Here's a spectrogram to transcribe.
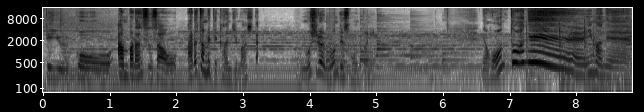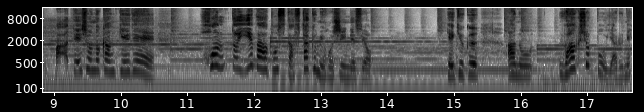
っていうこうアンバランスさを改めて感じました。面白いもんです、本当に。いや、本当はね、今ね、パーテーションの関係で、本当言えばポスカ2組欲しいんですよ。結局、あの、ワークショップをやるね、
